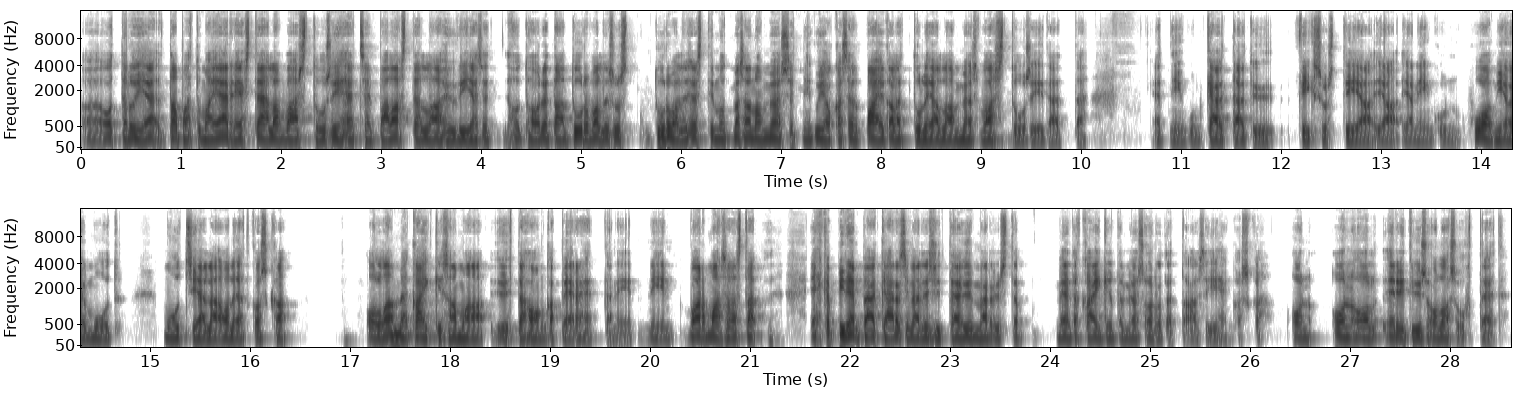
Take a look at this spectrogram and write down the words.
ottelun tapahtuman järjestäjällä on vastuu siihen, että se palastellaan hyvin ja se hoidetaan turvallisuus, turvallisesti, mutta mä sanon myös, että niin kuin jokaisella paikalle tulijalla on myös vastuu siitä, että, että niin kuin käyttäytyy fiksusti ja, ja, ja niin kuin huomioi muut, muut siellä olijat, koska ollaan me kaikki samaa yhtä honkaperhettä, niin, niin varmaan sellaista ehkä pidempää kärsivällisyyttä ja ymmärrystä meiltä kaikilta myös odotetaan siihen, koska on, on erityisolosuhteet.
